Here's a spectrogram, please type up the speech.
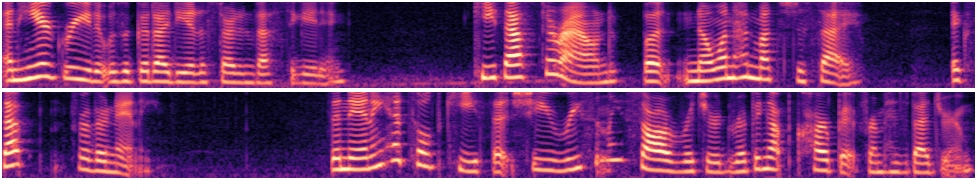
and he agreed it was a good idea to start investigating. Keith asked around, but no one had much to say, except for their nanny. The nanny had told Keith that she recently saw Richard ripping up carpet from his bedroom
